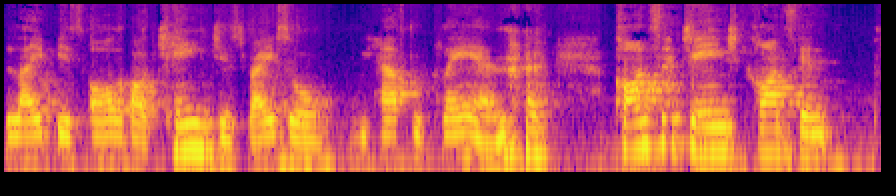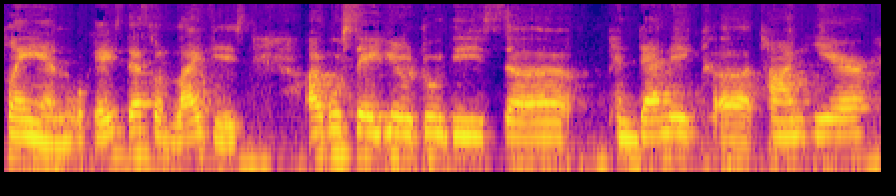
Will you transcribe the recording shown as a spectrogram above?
Life is all about changes, right? So we have to plan. constant change, constant plan, okay? That's what life is. I will say, you know, during this uh, pandemic uh, time here,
